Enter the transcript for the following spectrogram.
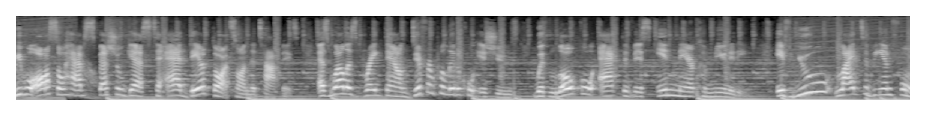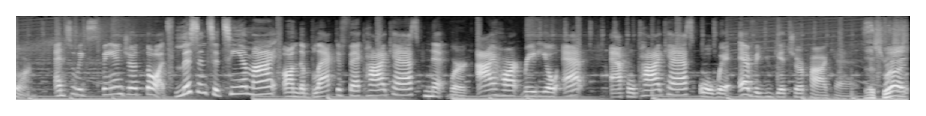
We will also have special guests to add their thoughts on the topics, as well as break down different political issues with local activists in their community. If you like to be informed and to expand your thoughts, listen to TMI on the Black Effect Podcast Network, iHeartRadio app, Apple Podcasts, or wherever you get your podcasts. That's right.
